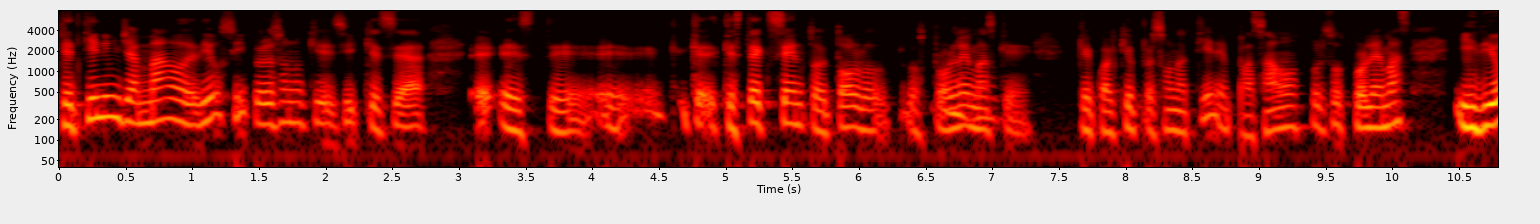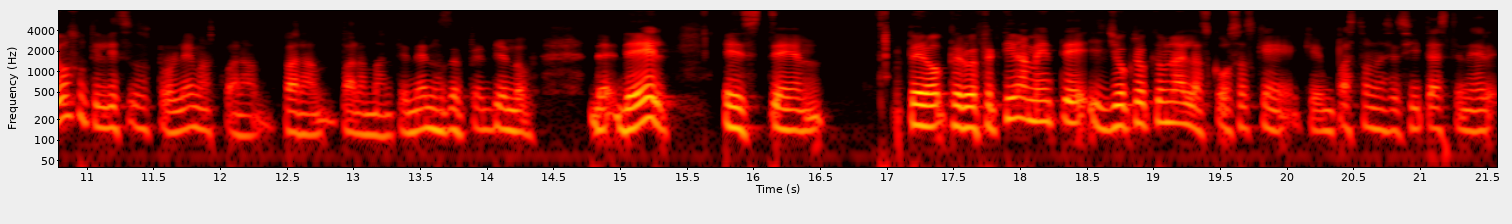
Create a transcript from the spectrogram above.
que tiene un llamado de Dios, sí, pero eso no quiere decir que sea, eh, este, eh, que, esté exento de todos los, problemas que que cualquier persona tiene. Pasamos por esos problemas y Dios utiliza esos problemas para, para, mantenernos dependiendo de, de Él. Este, pero, pero efectivamente, yo creo que una de las cosas que, que, un pastor necesita es tener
